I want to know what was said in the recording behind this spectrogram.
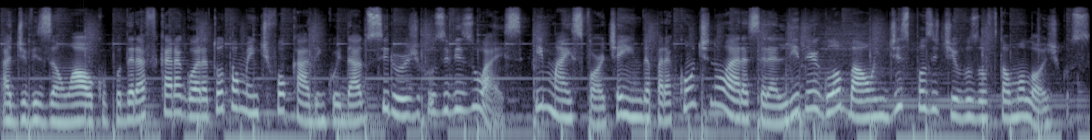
A divisão Alcon poderá ficar agora totalmente focada em cuidados cirúrgicos e visuais, e mais mais forte ainda para continuar a ser a líder global em dispositivos oftalmológicos.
